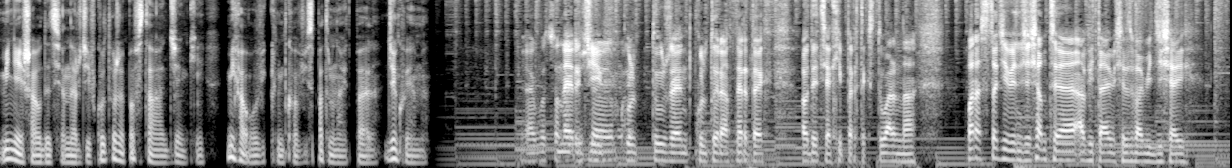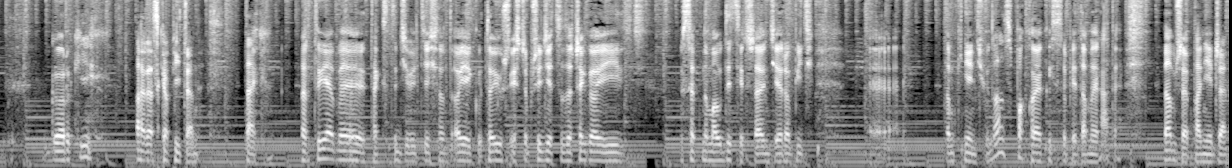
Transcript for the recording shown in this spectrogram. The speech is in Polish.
Mniejsza audycja Nerdzi w Kulturze powstała dzięki Michałowi Klimkowi z patronite.pl. Dziękujemy. Jakby co Nerdzi w kulturze, kultura w nerdech, audycja hipertekstualna. Po raz 190, a witałem się z wami dzisiaj. Gorki. Oraz kapitan. Tak, startujemy, tak 190, ojejku, to już jeszcze przyjdzie co do czego i setną audycję trzeba będzie robić e, w zamknięciu. No spoko, jakoś sobie damy radę. Dobrze, panie Dże.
